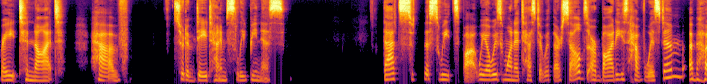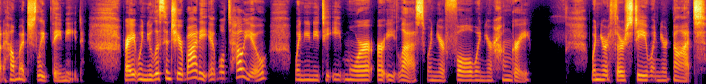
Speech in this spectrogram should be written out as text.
right? To not have sort of daytime sleepiness. That's the sweet spot. We always want to test it with ourselves. Our bodies have wisdom about how much sleep they need, right? When you listen to your body, it will tell you when you need to eat more or eat less, when you're full, when you're hungry, when you're thirsty, when you're not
